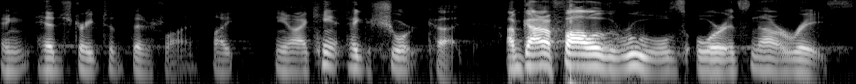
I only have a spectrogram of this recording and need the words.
and head straight to the finish line. Like, you know, I can't take a shortcut. I've got to follow the rules or it's not a race.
